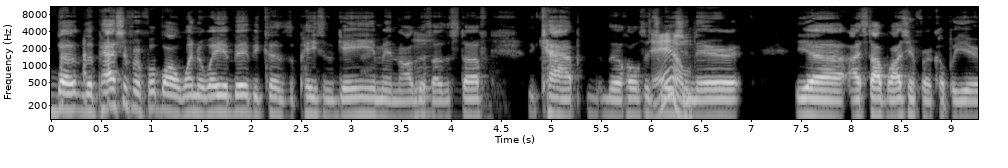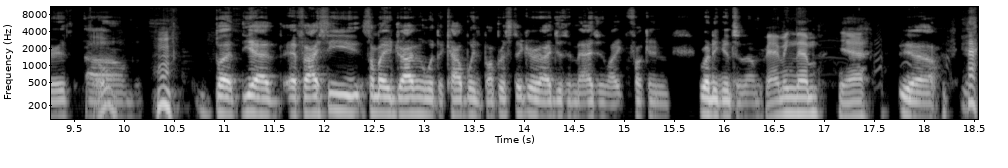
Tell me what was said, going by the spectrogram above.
the the passion for football went away a bit because the pace of game and all this other stuff. Cap, the whole situation Damn. there. Yeah, I stopped watching for a couple years. Oh. Um, Hmm. But yeah, if I see somebody driving with the Cowboys bumper sticker, I just imagine like fucking running into them. Ramming them. Yeah. Yeah,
